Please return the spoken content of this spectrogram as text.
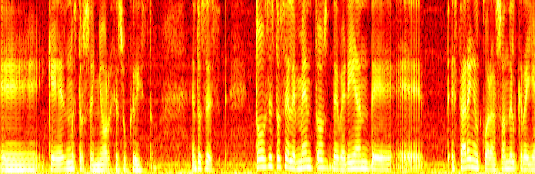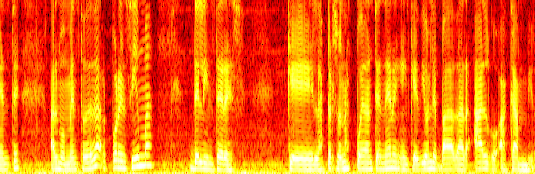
eh, que es nuestro Señor Jesucristo. Entonces, todos estos elementos deberían de eh, estar en el corazón del creyente al momento de dar, por encima del interés que las personas puedan tener en que Dios les va a dar algo a cambio.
